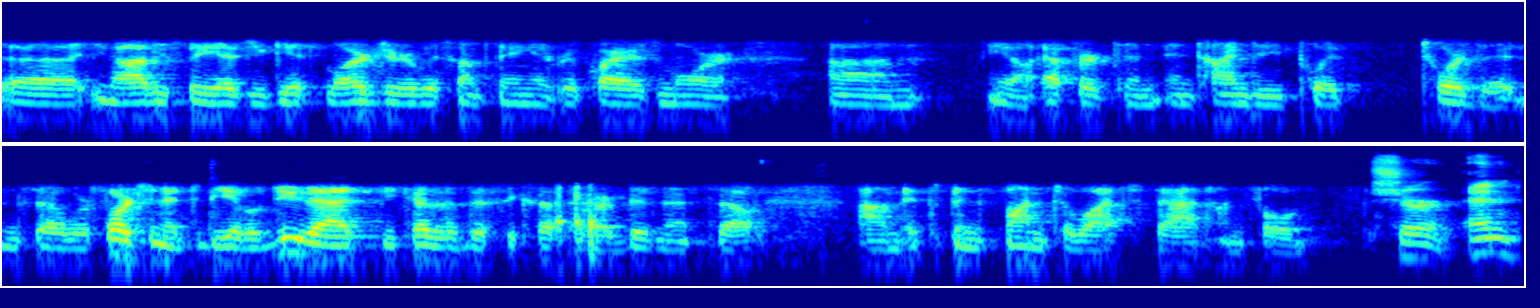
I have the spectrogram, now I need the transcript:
uh, you know, obviously, as you get larger with something, it requires more um, you know effort and, and time to be put towards it. And so we're fortunate to be able to do that because of the success of our business. So um, it's been fun to watch that unfold. Sure, and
